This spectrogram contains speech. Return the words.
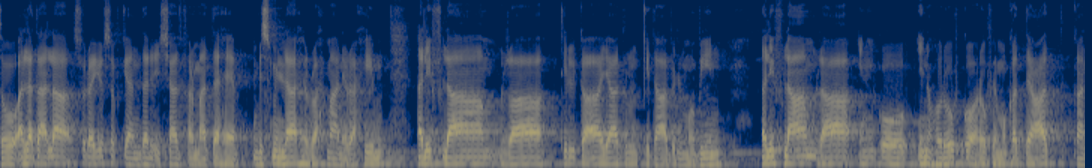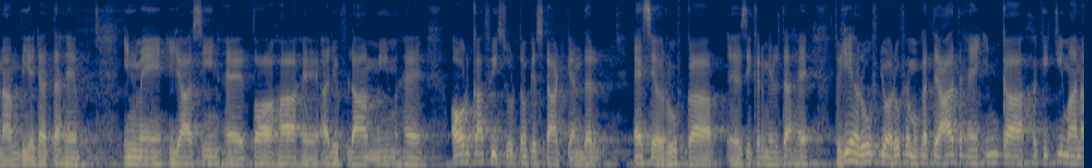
تو اللہ تعالیٰ سورہ یوسف کے اندر ارشاد فرماتا ہے، بسم اللہ الرحمن الرحیم، الف لام را، تلک آیات الکتاب المبین۔ الف لام را، ان کو، ان حروف کو حروف مقطعات کا نام دیا جاتا ہے۔ ان میں یاسین ہے توحہ ہے، الف لام میم ہے اور کافی صورتوں کے سٹارٹ کے اندر ایسے حروف کا ذکر ملتا ہے۔ تو یہ حروف جو حروف مقطعات ہیں، ان کا حقیقی معنی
